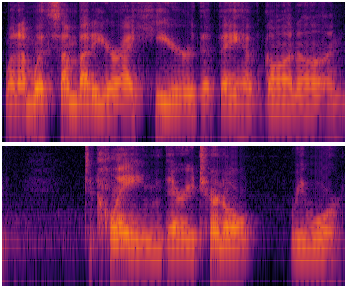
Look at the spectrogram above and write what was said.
When I'm with somebody or I hear that they have gone on to claim their eternal reward.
